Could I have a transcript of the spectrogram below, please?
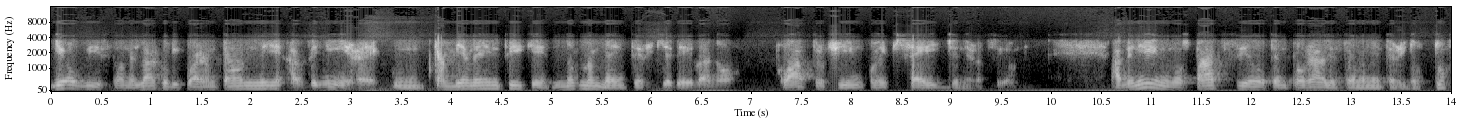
io ho visto nell'arco di 40 anni avvenire mh, cambiamenti che normalmente richiedevano 4, 5, 6 generazioni. Avvenire in uno spazio temporale estremamente ridotto,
